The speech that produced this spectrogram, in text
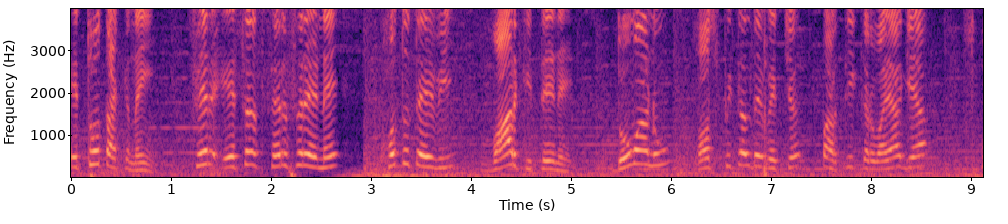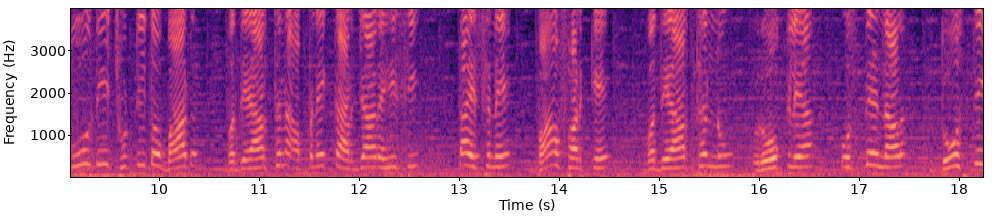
ਇੱਥੋਂ ਤੱਕ ਨਹੀਂ, ਫਿਰ ਇਸ ਸਿਰਫਰੇ ਨੇ ਖੁਦ ਤੇ ਵੀ ਵਾਰ ਕੀਤੇ ਨੇ। ਦੋਵਾਂ ਨੂੰ ਹਸਪੀਟਲ ਦੇ ਵਿੱਚ ਭਰਤੀ ਕਰਵਾਇਆ ਗਿਆ। ਸਕੂਲ ਦੀ ਛੁੱਟੀ ਤੋਂ ਬਾਅਦ ਵਿਦਿਆਰਥਣ ਆਪਣੇ ਘਰ ਜਾ ਰਹੀ ਸੀ, ਤਾਂ ਇਸਨੇ ਬਾਹ ਫੜ ਕੇ ਵਿਦਿਆਰਥਣ ਨੂੰ ਰੋਕ ਲਿਆ। ਉਸ ਦੇ ਨਾਲ ਦੋਸਤੀ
